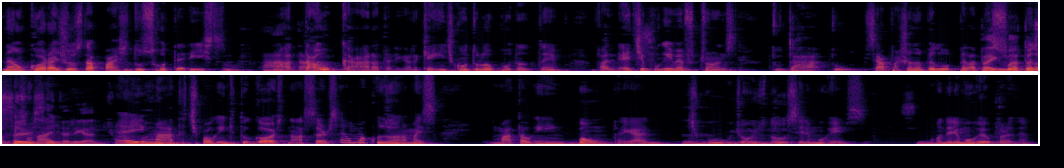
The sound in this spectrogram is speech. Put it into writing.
Não, corajoso da parte dos roteiristas, mano. Ah, Matar tá. o cara, tá ligado? Que a gente controlou por tanto tempo. É tipo Sim. Game of Thrones. Tu tá. Tu se apaixona pelo, pela Pega e pessoa, pelo Cersei, personagem. tá ligado? Tipo, É, e porra, mata, tipo, alguém que tu gosta. Não, a Cersei é uma cuzona, mas mata alguém bom, tá ligado? Uhum. Tipo o Jon Snow, se ele morresse. sim. Quando ele morreu, por exemplo.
